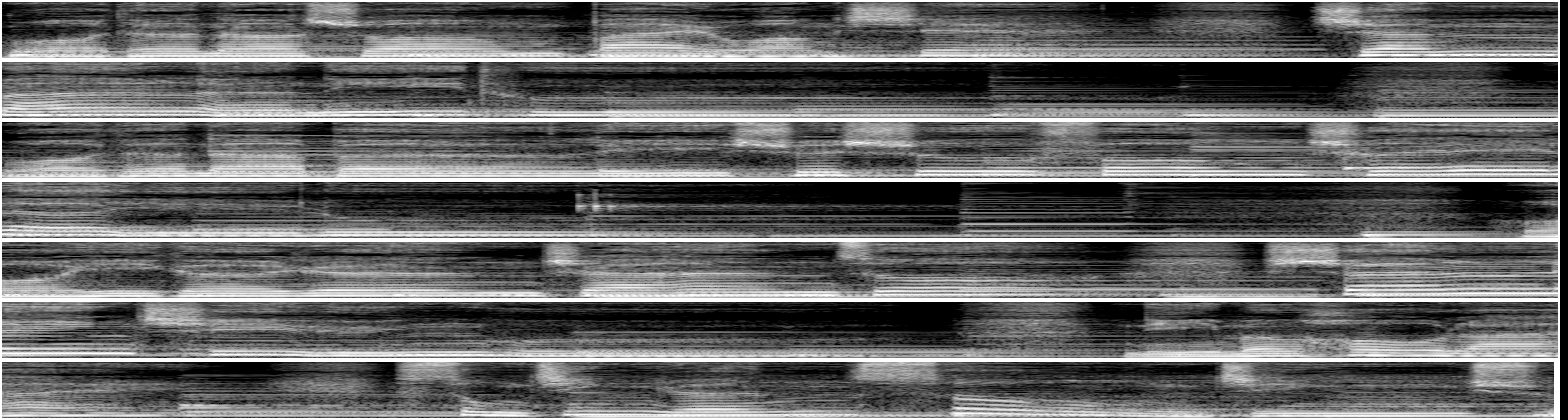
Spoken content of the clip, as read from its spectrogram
我的那双白网鞋沾满了泥土，我的那本理学书风吹了一路。我一个人站坐山林起云雾，你们后来送经人送经书。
